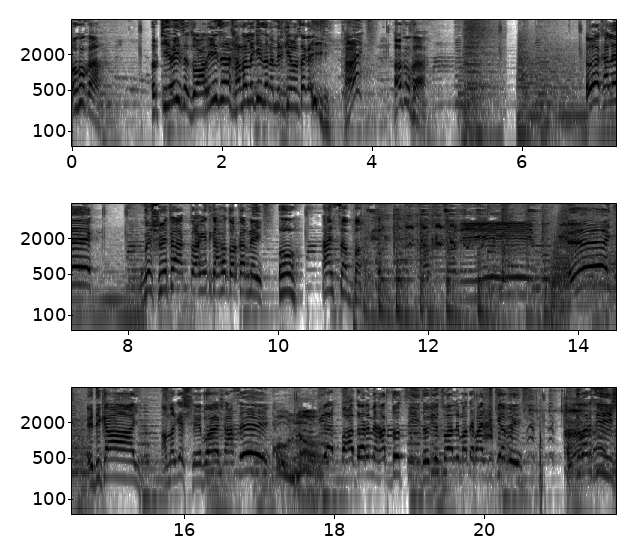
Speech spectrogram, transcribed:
ও খোকা তোর কি হয়েছে জ্বর হয়েছে না ঠান্ডা লেগেছে না মির্কি মশা গাই হ্যাঁ ও খোকা ও খালেক ওকে শুয়ে থাক তোর আগে দিকে আসার দরকার নেই। ও আচ্ছা আব্বা এদিকে আয় আমার কি সে বয়স আছে? তুই আর পা ধরে আমি হাত ধরছি ধরিয়ে চলে মাথায় পানি দিতে হবে। বুঝতে পারছিস?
